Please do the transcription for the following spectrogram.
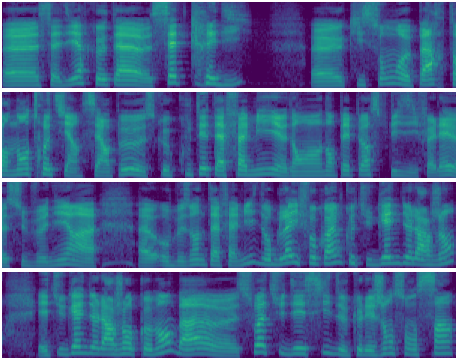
C'est-à-dire que tu as 7 crédits. Euh, qui sont euh, partent en entretien. C'est un peu ce que coûtait ta famille dans, Papers, Please. Il fallait euh, subvenir aux besoins de ta famille. Donc là, il faut quand même que tu gagnes de l'argent. Et tu gagnes de l'argent comment? Bah, euh, soit tu décides que les gens sont sains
